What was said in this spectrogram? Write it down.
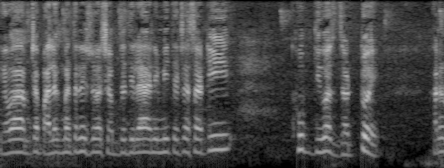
तेव्हा आमच्या पालकमंत्र्यांनी सुद्धा शब्द दिला आहे आणि मी त्याच्यासाठी खूप दिवस झटतोय. कारण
